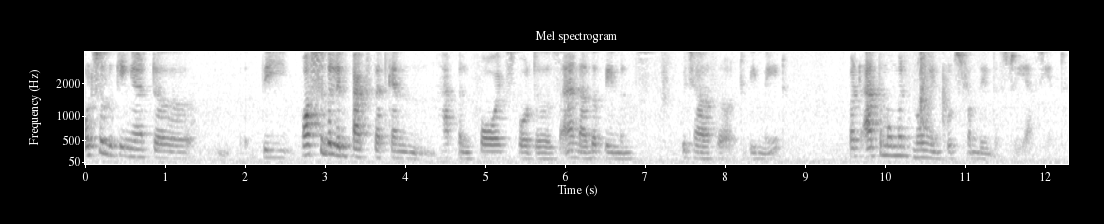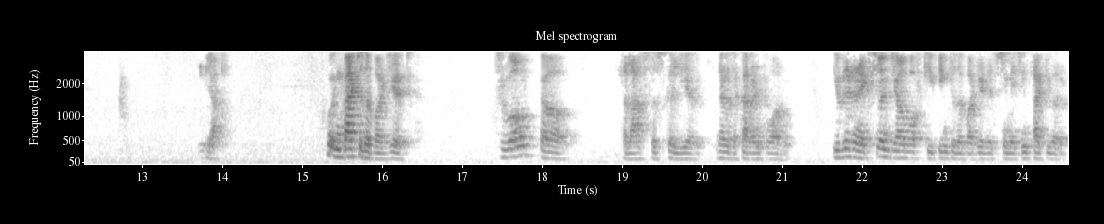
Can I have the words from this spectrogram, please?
also looking at uh, the possible impacts that can happen for exporters and other payments which are uh, to be made. But at the moment, no inputs from the industry as yet. Yeah. Going back to the budget, throughout uh, the last fiscal year, there is a current one. You did an excellent job of keeping to the budget estimates. In fact, you were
